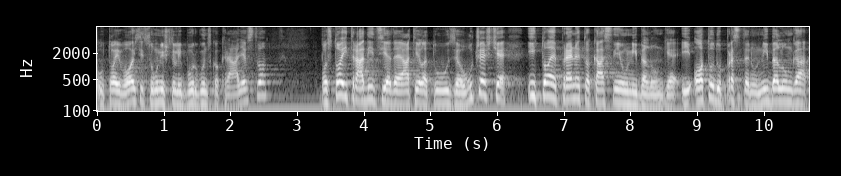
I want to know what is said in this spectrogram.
u toj vojsci su uništili Burgundsko kraljevstvo, Postoji tradicija da je Atila tu uzeo učešće i to je preneto kasnije u Nibelunge. I otud u prstenu Nibelunga,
